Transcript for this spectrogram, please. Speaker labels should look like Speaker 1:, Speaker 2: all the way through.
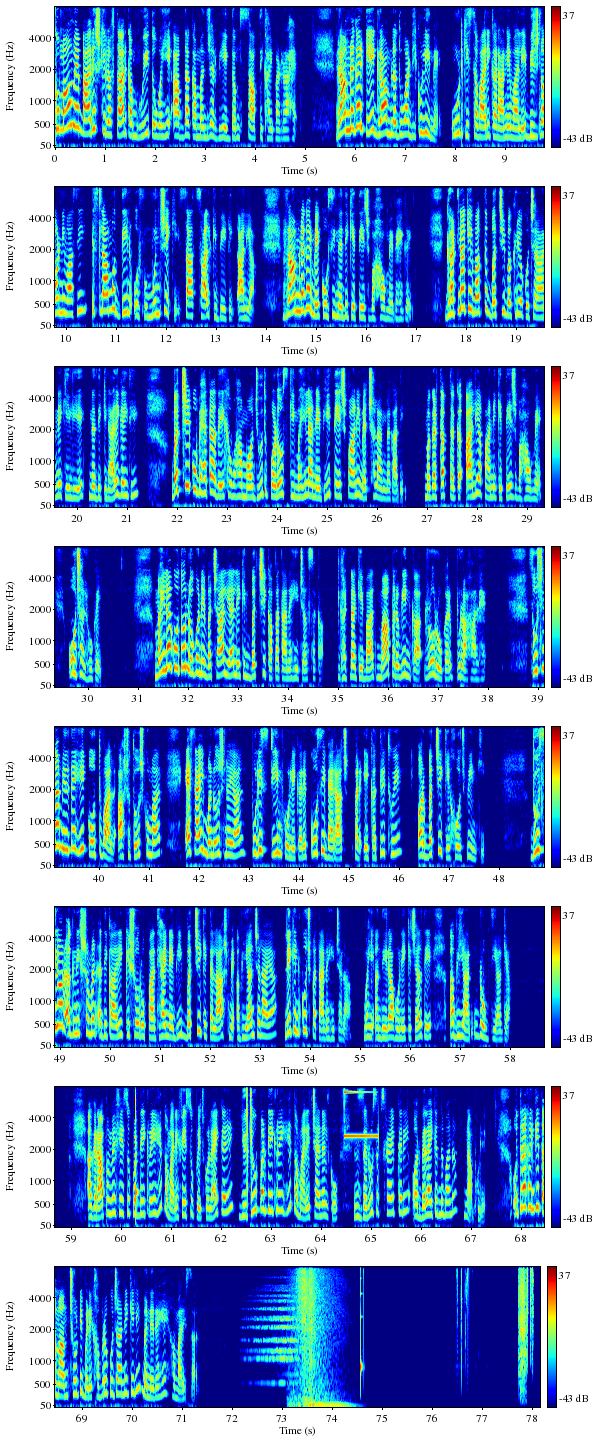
Speaker 1: कुमाऊं में बारिश की रफ्तार कम हुई तो वहीं आपदा का मंजर भी एकदम साफ़ दिखाई पड़ रहा है। रामनगर के ग्राम लदुआ ढिकुली में ऊँट की सवारी कराने वाले बिजनौर निवासी इस्लामुद्दीन उर्फ़ मुंशे की सात साल की बेटी आलिया रामनगर में कोसी नदी के तेज बहाव में बह गई। घटना के वक्त बच्ची बकरियों को चराने के लिए नदी किनारे गई थी। बच्ची को बहता देख वहाँ मौजूद पड़ोस की महिला ने भी तेज पानी में छलांग लगा दी। मगर तब तक आलिया पानी के तेज बहाव में ओझल हो गई। महिला को तो लोगों ने बचा लिया, लेकिन बच्ची का पता नहीं चल सका। घटना के बाद माँ परवीन का रो रो कर बुरा हाल है। सूचना मिलते ही कोतवाल, Ashutosh Kumar, SI Manoj Nayal, police team को लेकर कोसी बैराज पर एकत्रित हुए और बच्ची की खोजबीन की। दूसरी ओर अग्निशमन अधिकारी किशोर उपाध्याय ने भी बच्ची की तलाश में अभियान चलाया, लेकिन कुछ पता नहीं चला। वहीं अंधेरा होने के चलते अभियान रोक दिया गया। अगर आप हमें फेसबुक पर देख रहे हैं तो हमारे फेसबुक पेज को लाइक करें यूट्यूब पर देख रहे हैं तो हमारे चैनल को ज़रूर सब्सक्राइब करें और बेल आइकन दबाना ना भूलें। उत्तराखंड की तमाम छोटी बड़ी खबरों को जानने के लिए बने रहे हमारे साथ।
